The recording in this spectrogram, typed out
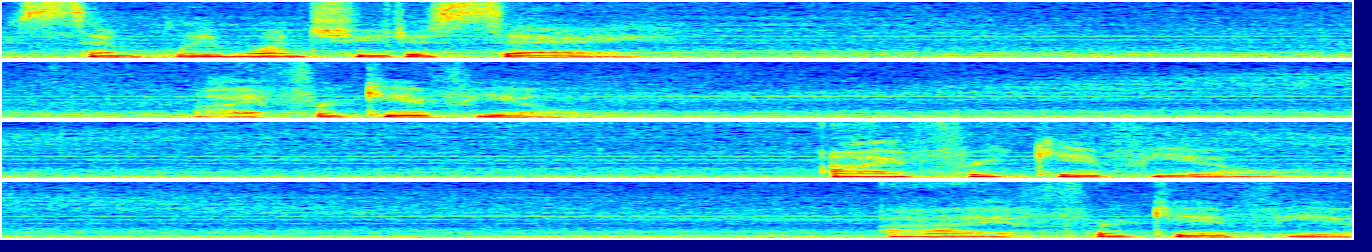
I simply want you to say, I forgive you. I forgive you. I forgive you.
